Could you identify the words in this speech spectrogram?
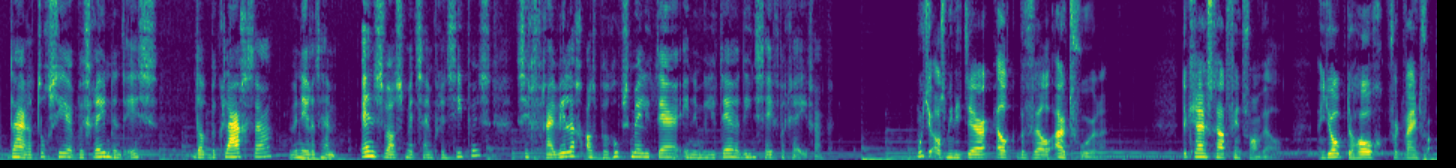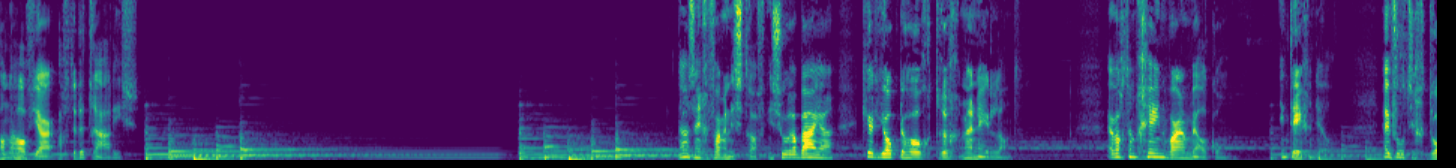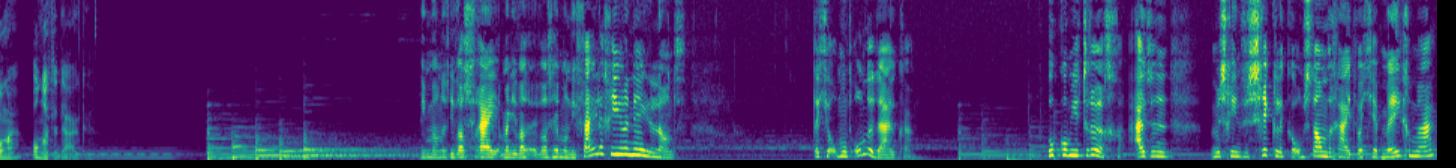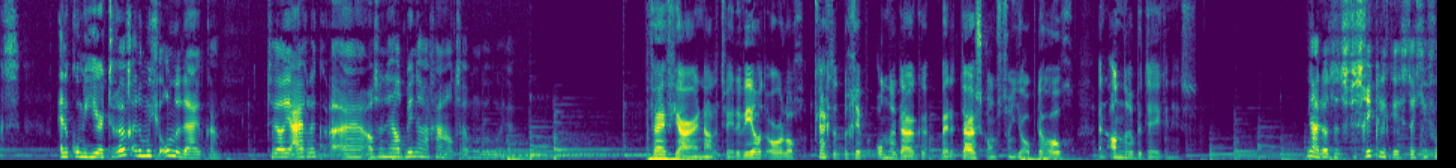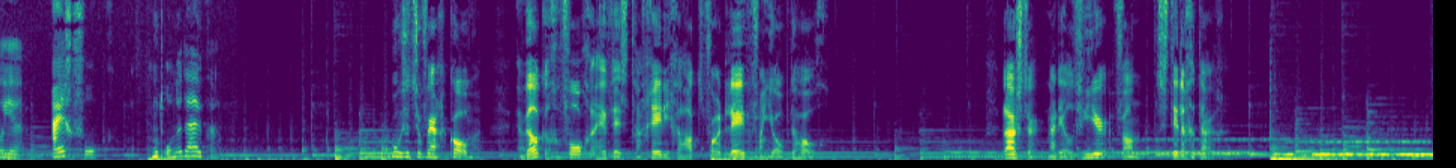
daar het toch zeer bevreemdend is dat beklaagde, wanneer het hem eens was met zijn principes, zich vrijwillig als beroepsmilitair in de militaire dienst heeft begeven. Moet je als militair elk bevel uitvoeren? De krijgsraad vindt van wel. En Joop de Hoog verdwijnt voor anderhalf jaar achter de tralies. Na zijn gevangenisstraf in Surabaya keert Joop de Hoog terug naar Nederland. Er wacht hem geen warm welkom. Integendeel, hij voelt zich gedwongen onder te duiken. Die man die was vrij, maar die was, was helemaal niet veilig hier in Nederland. Dat je moet onderduiken. Hoe kom je terug uit een misschien verschrikkelijke omstandigheid wat je hebt meegemaakt? En dan kom je hier terug en dan moet je onderduiken. Terwijl je eigenlijk uh, als een held binnengehaald zou moeten worden. Vijf jaar na de Tweede Wereldoorlog krijgt het begrip onderduiken bij de thuiskomst van Joop de Hoog een andere betekenis. Nou, dat het verschrikkelijk is dat je voor je eigen volk moet onderduiken. Hoe is het zover gekomen? En welke gevolgen heeft deze tragedie gehad voor het leven van Joop de Hoog? Luister naar deel 4 van Stille Getuigen.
